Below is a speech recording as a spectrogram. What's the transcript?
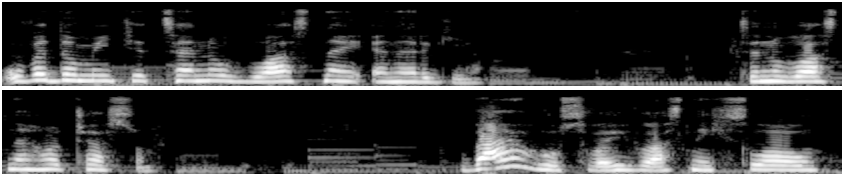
uvedomíte cenu vlastnej energie. Cenu vlastného času. Váhu svojich vlastných slov.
